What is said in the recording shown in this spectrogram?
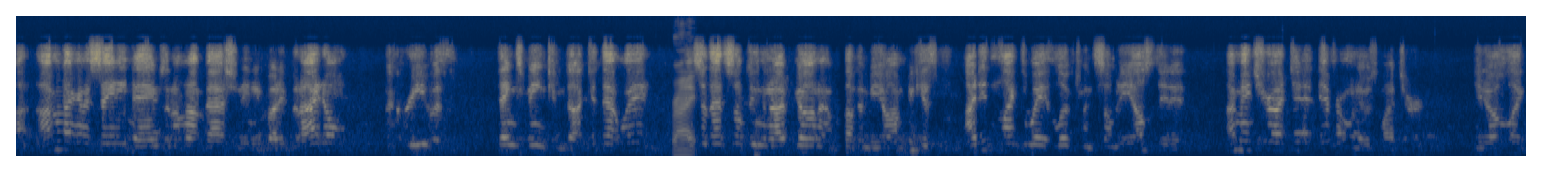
I'm not gonna say any names, and I'm not bashing anybody, but I don't agree with things being conducted that way. Right. And so that's something that I've gone above and beyond because I didn't like the way it looked when somebody else did it. I made sure I did it different when it was my turn. You know, like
